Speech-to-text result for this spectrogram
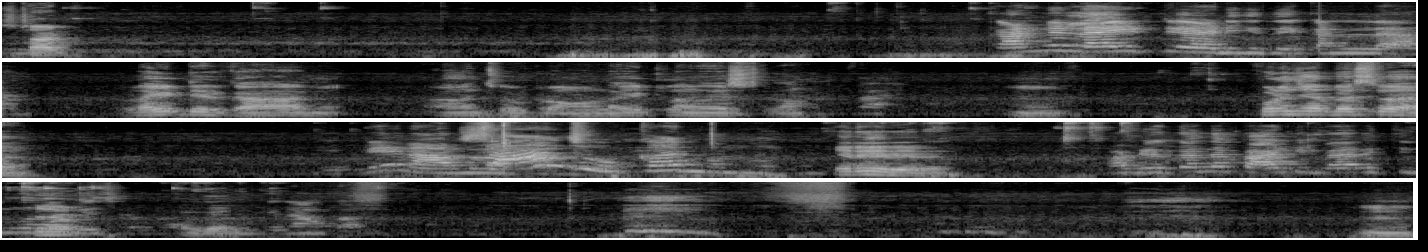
ஸ்டார்ட் கண்ணு லைட் அடிக்குது கண்ணுல. லைட் இருக்கா? அணைச்சி விட்ருவோம் லைட்லாம் வேஸ்ட் தான். ம். குனிஞ்சா பேசுவ? இப்படியே நார்மலா சாஞ்சு உட்கார் மாமா? இரு இரு இரு. அப்படி உட்காந்தா பாட்டி மாதிரி திமுறா. பேசுறோம் ம்.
